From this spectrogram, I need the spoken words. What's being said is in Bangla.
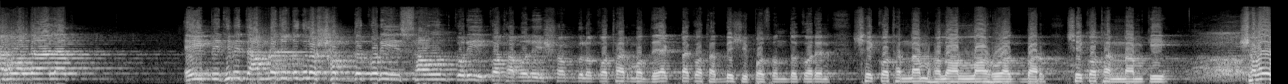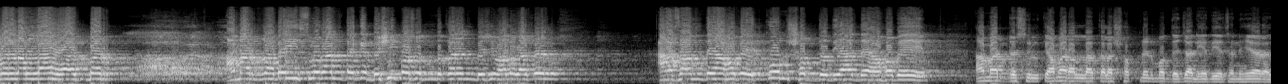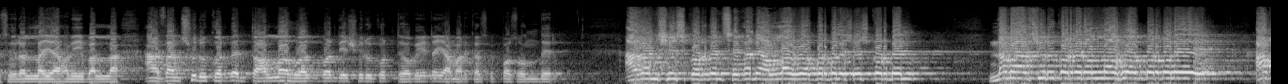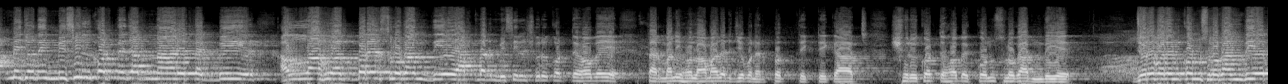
এই পৃথিবীতে আমরা যতগুলো শব্দ করি সাউন্ড করি, কথা বলি, সবগুলো কথার মধ্যে একটা কথা বেশি পছন্দ করেন। সেই কথার নাম হলো আল্লাহ আকবার। সেই কথার নাম কি? সবাই বলেন আল্লাহ আকবার। আমার রব এই স্লোগানটাকে বেশি পছন্দ করেন, বেশি ভালোবাসেন। আজান দেয়া হবে, কোন শব্দ দেয়া দেয়া হবে? আমার রসুলকে আমার আল্লাহ তালা স্বপ্নের মধ্যে জানিয়ে দিয়েছেন হিয়া রসুল আল্লাহ হাবিব আল্লাহ আজান শুরু করবেন তো আল্লাহ আকবর দিয়ে শুরু করতে হবে, এটাই আমার কাছে পছন্দের। আজান শেষ করবেন, সেখানে আল্লাহ আকবর বলে শেষ করবেন। নামাজ শুরু করবেন, আল্লাহ আকবর বলে। আপনি যদি মিছিল করতে যান না রে তাকবীর, আল্লাহু আকবরের স্লোগান দিয়ে আপনার মিছিল শুরু করতে হবে। তার মানে হলো আমাদের জীবনের প্রত্যেকটি কাজ শুরু করতে হবে কোন স্লোগান দিয়ে? জোরে বলেন কোন স্লোগান দিয়ে?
